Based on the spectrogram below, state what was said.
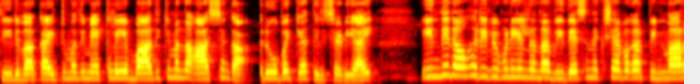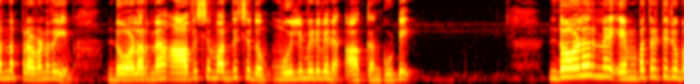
തീരുവ കയറ്റുമതി മേഖലയെ ബാധിക്കുമെന്ന ആശങ്ക രൂപയ്ക്ക് തിരിച്ചടിയായി. ഇന്ത്യൻ ഓഹരി വിപണിയിൽ നിന്ന് വിദേശ നിക്ഷേപകർ പിന്മാറുന്ന പ്രവണതയും ഡോളറിന് ആവശ്യം വർദ്ധിച്ചതും മൂല്യമിടിവിന് ആക്കം കൂട്ടി. ഡോളറിന് എൺപത്തെട്ട് രൂപ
